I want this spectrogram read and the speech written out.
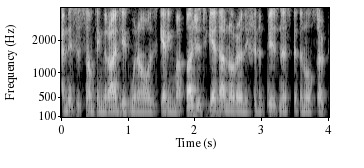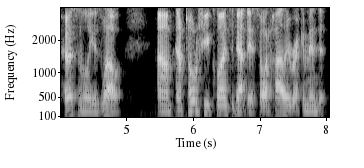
and this is something that I did when I was getting my budget together, not only for the business, but then also personally as well. Um, and I've told a few clients about this, so I'd highly recommend it.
